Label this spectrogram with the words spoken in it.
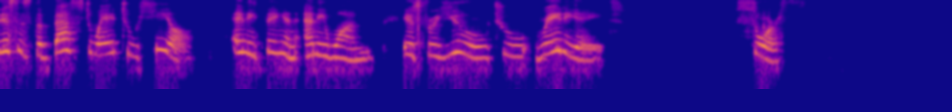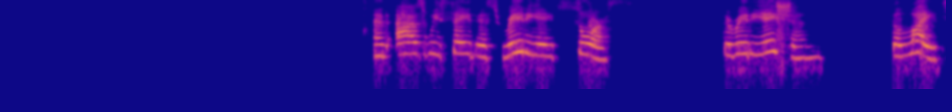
This is the best way to heal anything and anyone is for you to radiate source. And as we say this, radiate source, the radiation, the light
